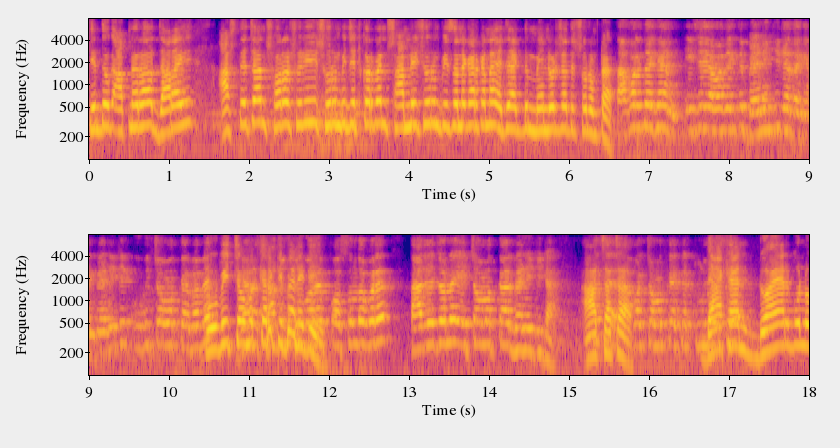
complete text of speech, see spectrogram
কিন্তু আপনারা যারাই আসতে চান সরাসরি শোরুম ভিজিট করবেন সামনে শোরুম পিছনে কারখানা এই যে একদম মেন রোডের সাথে শোরুমটা তারপরে দেখেন এই যে আমাদের একটা ভ্যানিটিটা দেখেন ভ্যানিটি খুবই চমৎকার ভাবে খুবই চমৎকার একটি। করে পছন্দ করে তাদের জন্য এই চমৎকার ভ্যানিটিটা আচ্ছা, আচ্ছা। দেখেন। ডয়ারগুলো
